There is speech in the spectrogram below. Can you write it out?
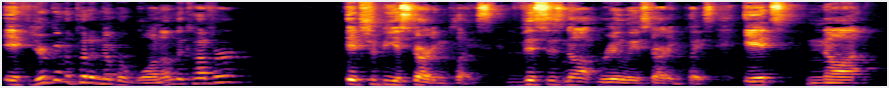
If you're going to put a number one on the cover, it should be a starting place. This is not really a starting place. It's not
